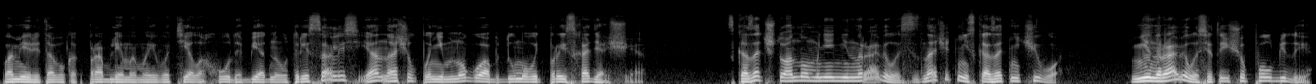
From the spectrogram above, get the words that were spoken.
По мере того, как проблемы моего тела худо-бедно утрясались, я начал понемногу обдумывать происходящее. Сказать, что оно мне не нравилось, значит не сказать ничего. Не нравилось — это еще полбеды.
